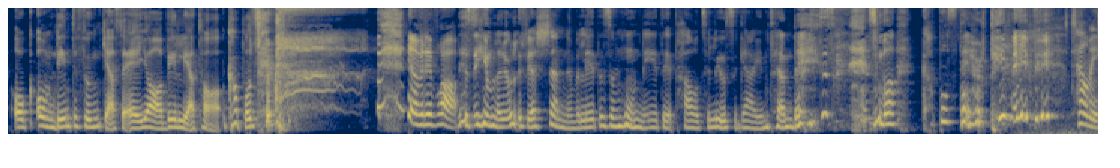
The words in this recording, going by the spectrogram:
Och om det inte funkar så är jag villig att ta couples Ja men det är bra. Det är så himla roligt för jag känner väl lite som hon i typ How to lose a guy in 10 days. Som bara couples therapy maybe. Tell me,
